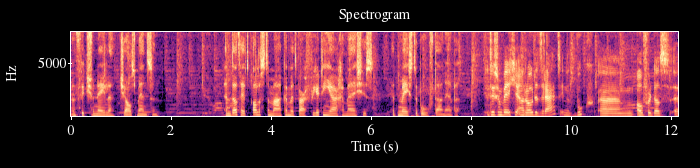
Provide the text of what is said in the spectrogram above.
Een fictionele Charles Manson. En dat heeft alles te maken met waar 14-jarige meisjes het meeste behoefte aan hebben. Het is een beetje een rode draad in het boek. Ehm, over dat uh,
